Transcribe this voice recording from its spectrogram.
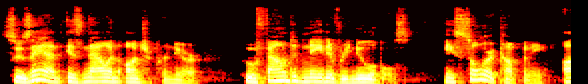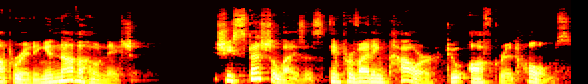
Suzanne is now an entrepreneur who founded Native Renewables, a solar company operating in Navajo Nation. She specializes in providing power to off grid homes.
